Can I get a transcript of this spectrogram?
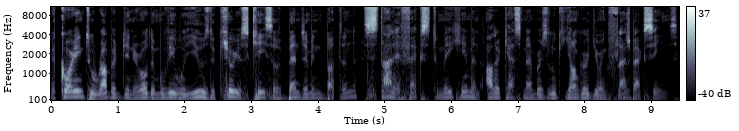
According to Robert De Niro, the movie will use the curious case of Benjamin Button style effects to make him and other cast members look younger during flashback scenes.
